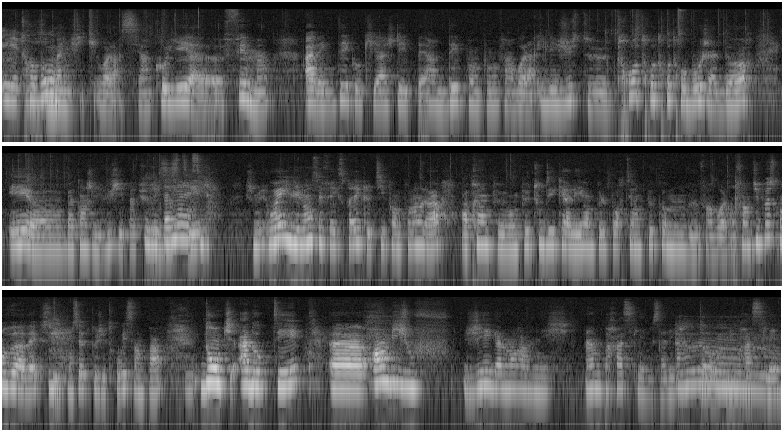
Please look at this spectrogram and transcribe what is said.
il est trop beau. magnifique. Voilà, c'est un collier euh, fait main avec des coquillages, des perles, des pompons. Enfin voilà, il est juste euh, trop trop trop trop beau, j'adore. Et bah, quand je l'ai vu, j'ai pas pu résister. Ouais, il est long, c'est fait exprès avec le petit pompon là. Après, on peut, on peut tout décaler, on peut le porter un peu comme on veut. Enfin voilà, on fait un petit peu ce qu'on veut avec. C'est le concept que j'ai trouvé sympa. Donc, adopté. Euh, en bijoux, j'ai également ramené un bracelet. Vous savez, j'adore ah, les bracelets.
